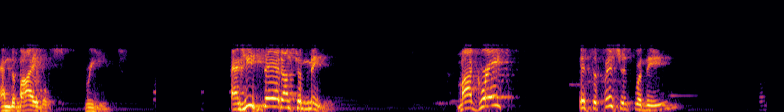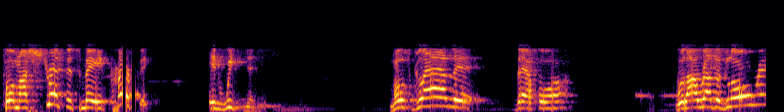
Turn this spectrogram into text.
and the Bible reads. And he said unto me, My grace is sufficient for thee, for my strength is made perfect in weakness. Most gladly, therefore, will I rather glory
